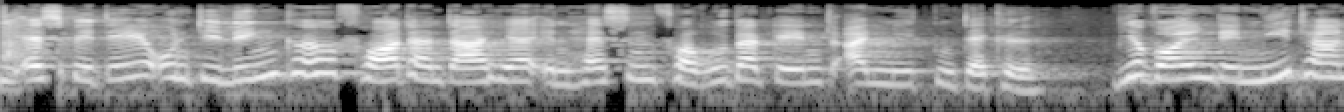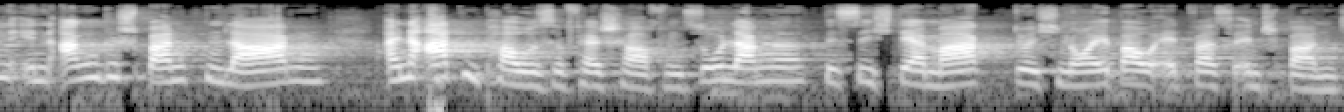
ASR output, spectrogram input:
die SPD und DIE LINKE fordern daher in Hessen vorübergehend einen Mietendeckel. Wir wollen den Mietern in angespannten Lagen eine Atempause verschaffen, solange bis sich der Markt durch Neubau etwas entspannt.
